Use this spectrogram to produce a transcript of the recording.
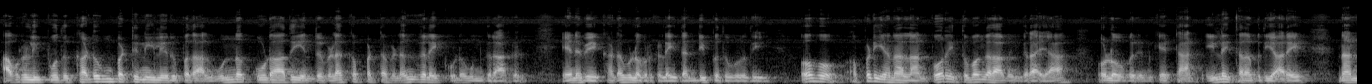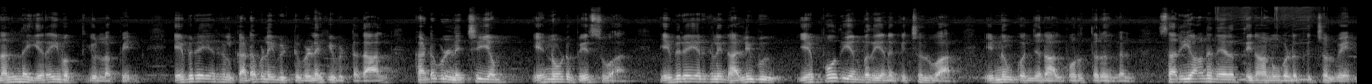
அவர்கள் இப்போது கடும் பட்டினியில் இருப்பதால் உண்ணக்கூடாது என்று விளக்கப்பட்ட விலங்குகளை கூட உண்கிறார்கள். எனவே கடவுள் அவர்களை தண்டிப்பது உறுதி. ஓஹோ அப்படியானால் நான் போரை துவங்கலாம் என்கிறாயா? ஒலோபெரின் கேட்டான். இல்லை தளபதியாரே நான் நல்ல இறை பக்தியுள்ள பெண். எபிரேயர்கள் கடவுளை விட்டு விலகி விட்டதால் கடவுள் நிச்சயம் என்னோடு பேசுவார். எபிரேயர்களின் அழிவு எப்போது என்பது எனக்கு சொல்வார். இன்னும் கொஞ்ச நாள் பொறுத்திருங்கள். சரியான நேரத்தை நான் உங்களுக்கு சொல்வேன்.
